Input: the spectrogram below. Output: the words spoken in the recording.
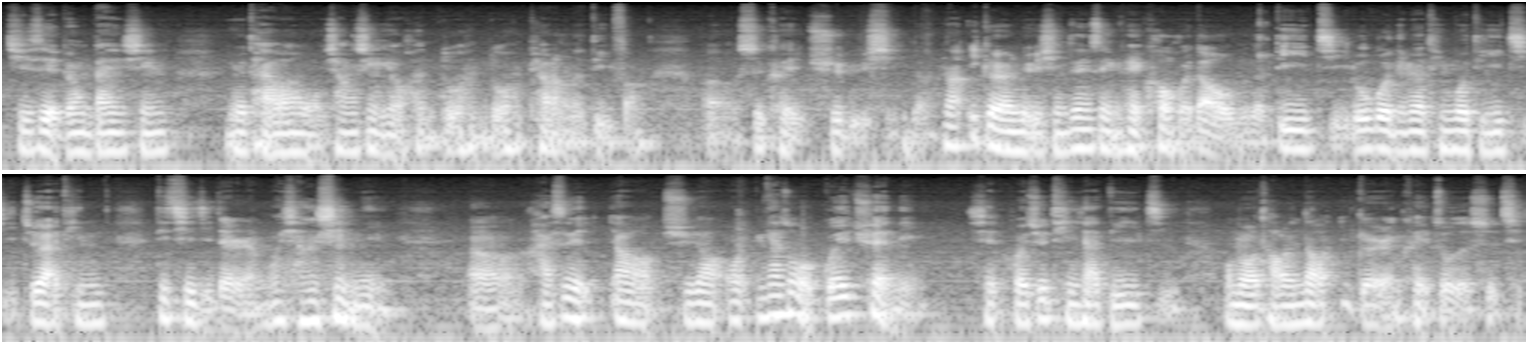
其实也不用担心，因为台湾我相信有很多很多很漂亮的地方，呃，是可以去旅行的。那一个人旅行这件事情可以扣回到我们的第一集。如果你没有听过第一集，就来听第七集的人，我相信你，呃，还是要需要我应该说，我规劝你先回去听一下第一集，我们有讨论到一个人可以做的事情。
